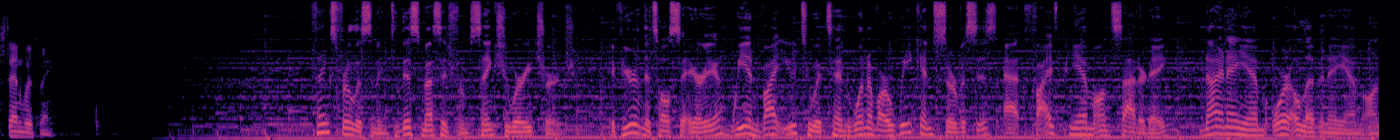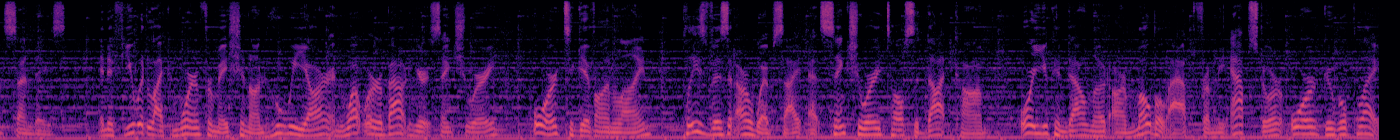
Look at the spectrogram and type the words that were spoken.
Stand with me. Thanks for listening to this message from Sanctuary Church. If you're in the Tulsa area, we invite you to attend one of our weekend services at 5 p.m. on Saturday, 9 a.m., or 11 a.m. on Sundays. And if you would like more information on who we are and what we're about here at Sanctuary, or to give online, please visit our website at sanctuarytulsa.com or you can download our mobile app from the App Store or Google Play.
